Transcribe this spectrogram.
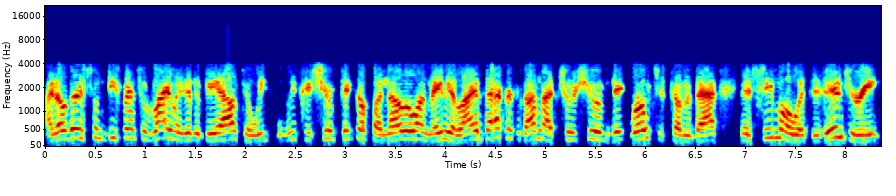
I know there's some defensive linemen going to be out there. We we could sure pick up another one, maybe a linebacker, because I'm not too sure if Nick Roach is coming back. And Simo with his injury,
